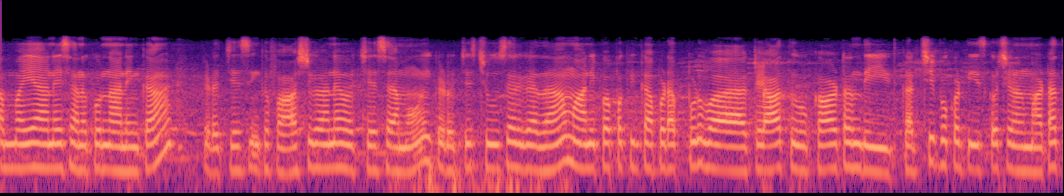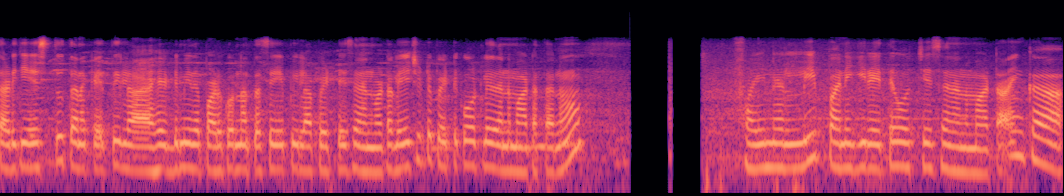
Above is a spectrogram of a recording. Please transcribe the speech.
అమ్మయ్య అనేసి అనుకున్నాను ఇంకా. ఇక్కడ వచ్చేసి ఇంకా ఫాస్ట్గానే వచ్చేసాము. ఇక్కడ వచ్చేసి చూశారు కదా మాని పాపకి ఇంకా అప్పుడప్పుడు వా- క్లాత్ కాటన్ది కర్చీప్ ఒకటి తీసుకొచ్చాను అనమాట తడి చేస్తూ తనకైతే ఇలా హెడ్ మీద పడుకున్నంతసేపు ఇలా పెట్టేశాను అనమాట లేచుట్టు పెట్టుకోవట్లేదు అనమాట తను. ఫైనల్లీ పనిగిరి అయితే వచ్చేసాను అనమాట ఇంకా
